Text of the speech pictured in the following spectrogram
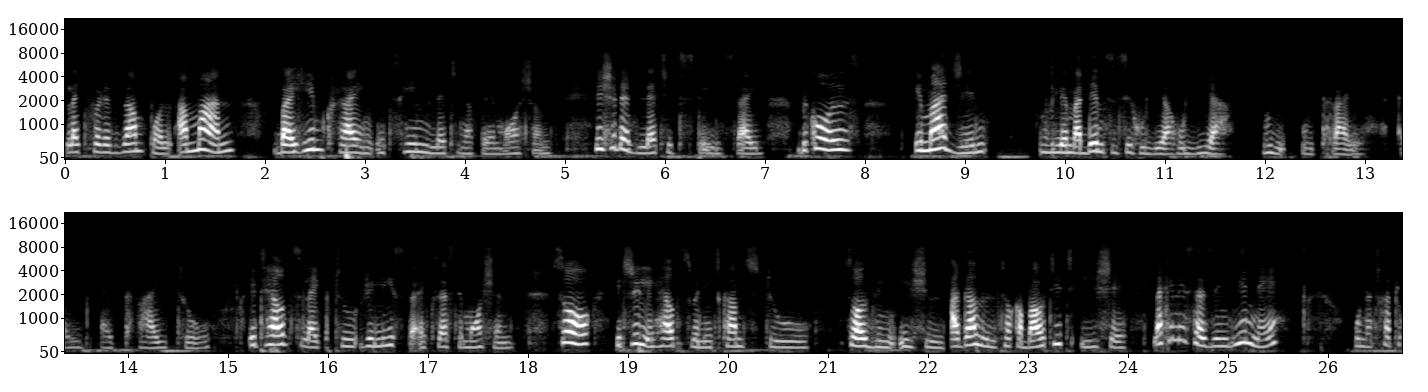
Like for example, a man by him crying, it's him letting out the emotions. He shouldn't let it stay inside because imagine vile madem sisi hulia hulia, we, we cry. I, I cry too. It helps like to release the excess emotions. So it really helps when it comes to solving issues. A girl will talk about it ishe, lakini saa zingine unataka tu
